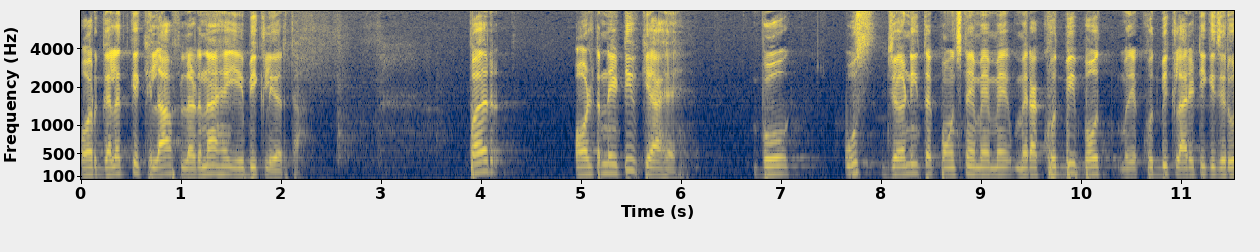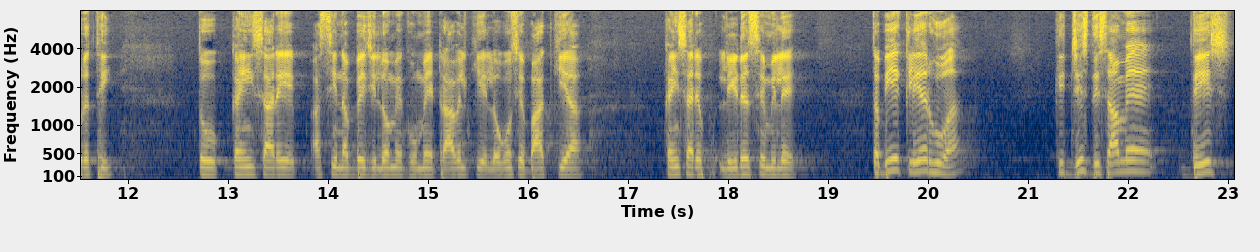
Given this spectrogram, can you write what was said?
और गलत के खिलाफ लड़ना है ये भी क्लियर था। पर ऑल्टरनेटिव क्या है? वो उस जर्नी तक पहुँचने में मैं, मेरा खुद भी बहुत, मुझे खुद भी क्लैरिटी की ज़रूरत थी। तो कई सारे 80 नब्बे जिलों में घूमे ट्रैवल किए, लोगों से बात किया, कई सारे लीडर्स से मिले। तब ये क्लियर हुआ कि जिस दिशा में देश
